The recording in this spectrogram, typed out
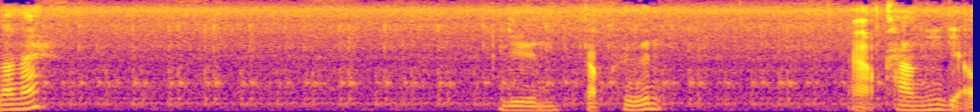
แล้วนะ ยืนกับพื้น อ้าว คราวนี้เดี๋ยว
